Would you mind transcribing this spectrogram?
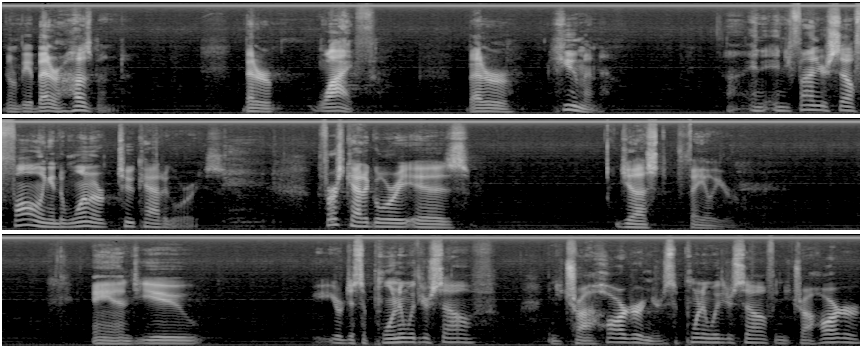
I'm going to be a better husband, better wife, better human. Uh, and, and you find yourself falling into one or two categories. The first category is just failure. And you you're disappointed with yourself and you try harder and you're disappointed with yourself and you try harder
